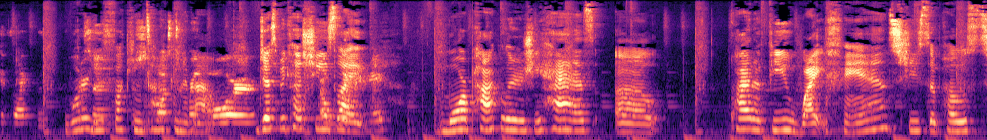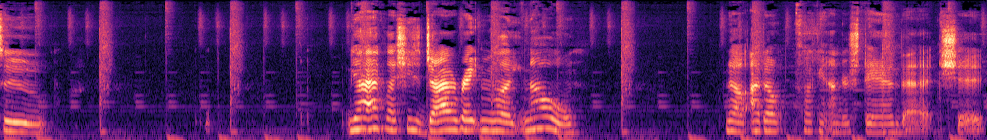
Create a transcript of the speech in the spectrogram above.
Exactly. What are So you fucking talking about? Just because she's like more popular and she has uh quite a few white fans, she's supposed to yeah act like she's gyrating. Like no, no, I don't fucking understand that shit.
